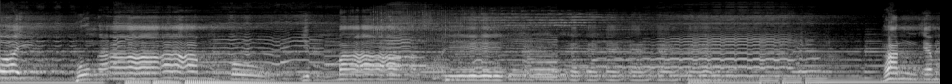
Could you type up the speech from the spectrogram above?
วยผู้งามกูยิ้มมาใส่หันเอ็ม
